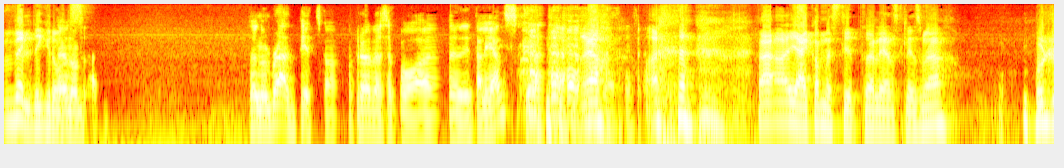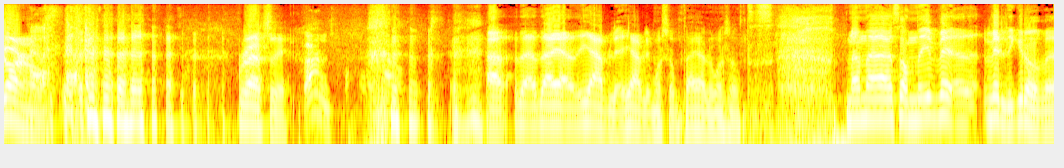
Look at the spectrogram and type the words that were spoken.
veldig det er grovt når, det er når Brad Pitt skal prøve seg på italiensk. ja. Ja, Jeg kan mest italiensk, liksom. Ja. Buongiorno. Grazie. Ja, det, det er jævlig, jævlig morsomt. Det er jævlig morsomt. Men eh, sånn i ve veldig grove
